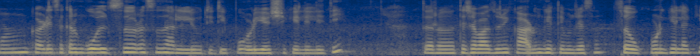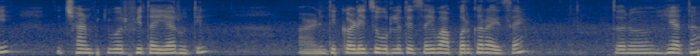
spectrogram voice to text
म्हणून कडेचं कारण गोलसर असं झालेली होती ती पोळी अशी केलेली ती. तर त्याच्या बाजूने काढून घेते. म्हणजे असं चौकोण केला की छानपैकी बर्फी तयार होतील. आणि ते कडेचं उरलं त्याचाही वापर करायचा आहे तर हे आता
